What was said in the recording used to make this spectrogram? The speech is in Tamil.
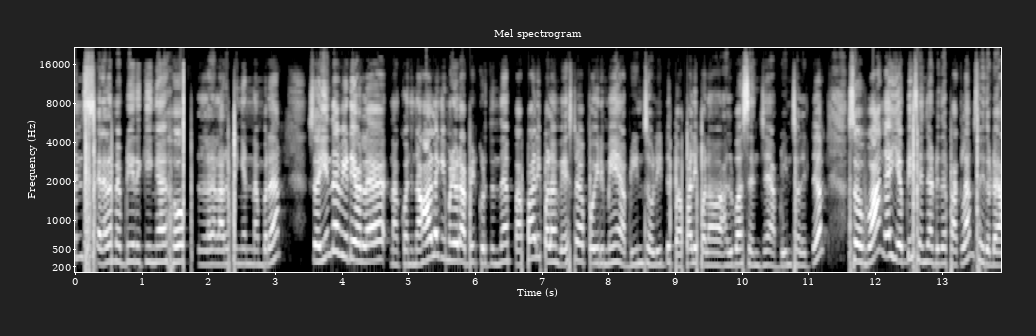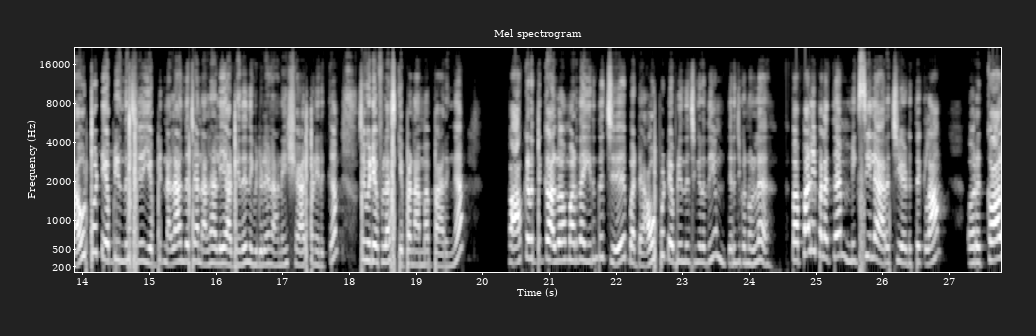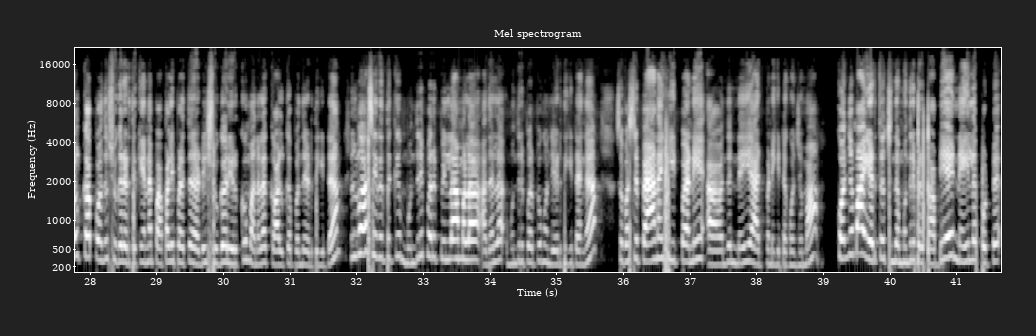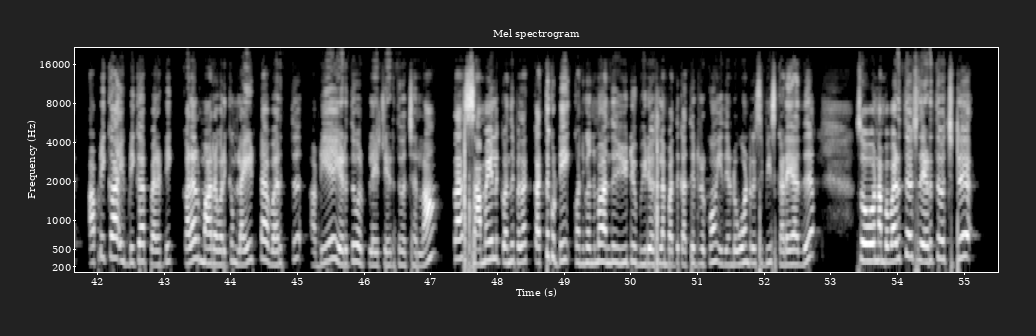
ஃப்ரெண்ட்ஸ் எல்லோரும் எப்படி இருக்கீங்க? ஹோப் எல்லாம் நல்லா இருப்பீங்கன்னு நம்புகிறேன் ஸோ இந்த வீடியோவில் நான் கொஞ்சம் நாளைக்கு முன்னாடி ஒரு அப்டேட் கொடுத்துருந்தேன். பப்பாளி பழம் வேஸ்ட்டாக போயிடுமே அப்படின்னு சொல்லிட்டு பப்பாளி பழம் அல்வா செஞ்சேன் அப்படின்னு சொல்லிட்டு. ஸோ வாங்க எப்படி செஞ்சேன் அப்படின்றத பார்க்கலாம். ஸோ இதோட அவுட்புட் எப்படி இருந்துச்சு? எப்படி நல்லா இருந்துச்சா? நல்லா இல்லையா? அப்படின்றத இந்த வீடியோவில் நானே ஷேர் பண்ணியிருக்கேன். ஸோ வீடியோ ஃபுல்லாக ஸ்கிப் பண்ணாமல் பாருங்கள் பார்க்குறதுக்கு அல்வா மாதிரி தான் இருந்துச்சு. பட் அவுட்புட் எப்படி இருந்துச்சுங்கிறதையும் தெரிஞ்சுக்கணும்ல. பப்பாளி பழத்தை மிக்சியில் அரைச்சி எடுத்துக்கலாம். ஒரு கால் கப் வந்து சுகர் எடுத்துருக்கேன். ஏன்னா பப்பாளி பழத்தில் அடி சுகர் இருக்கும். அதனால் கால் கப் வந்து எடுத்துக்கிட்டேன். அல்வா செய்கிறதுக்கு முந்திரி பருப்பு இல்லாமலா? அதெல்லாம் முந்திரி பருப்பு கொஞ்சம் எடுத்துக்கிட்டேங்க. ஸோ ஃபஸ்ட்டு பேனை ஹீட் பண்ணி வந்து நெய் ஆட் பண்ணிக்கிட்டேன் கொஞ்சமாக கொஞ்சமாக எடுத்து வச்சிருந்த முந்திரி பருப்பு அப்படியே நெய்யில் போட்டு அப்படிக்கா இப்படிக்கா பிரட்டி கலர் மாற வரைக்கும் லைட்டாக வறுத்து அப்படியே எடுத்து ஒரு பிளேட்டில் எடுத்து வச்சிடலாம். ப்ளஸ் சமையலுக்கு வந்து இப்போ தான் கற்றுக்குட்டி கொஞ்சம் கொஞ்சமாக வந்து யூடியூப் வீடியோஸ்லாம் பார்த்து கற்றுட்ருக்கோம் இது என்னோட ஓன் ரெசிபீஸ் கிடையாது. ஸோ நம்ம வறுத்து வச்சதை எடுத்து வச்சுட்டு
